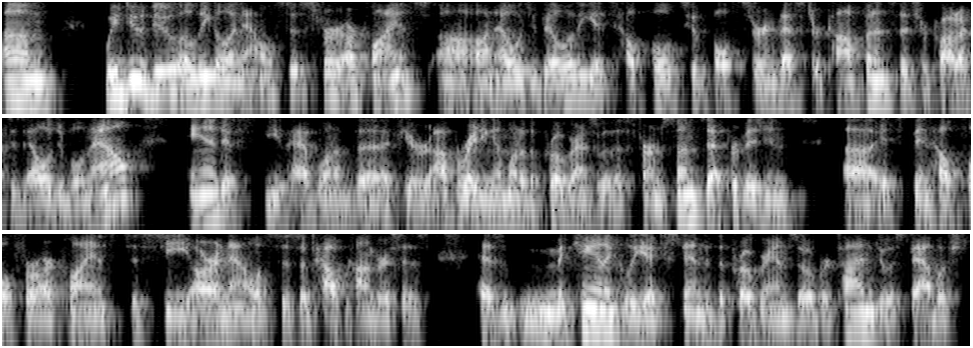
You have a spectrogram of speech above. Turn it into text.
Um, we do do a legal analysis for our clients uh, on eligibility. It's helpful to bolster investor confidence that your product is eligible now. And if you have one of the, if you're operating in one of the programs with a firm sunset provision, uh, it's been helpful for our clients to see our analysis of how Congress has, has mechanically extended the programs over time to establish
